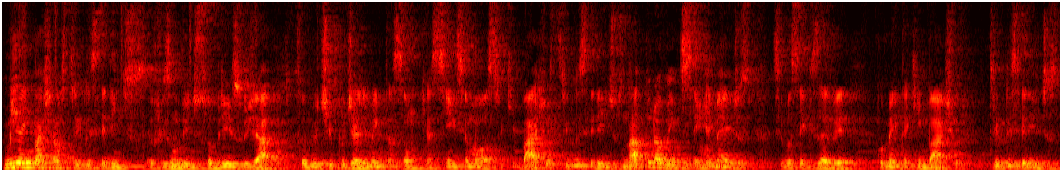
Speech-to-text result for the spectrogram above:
mira em baixar os triglicerídeos. Eu fiz um vídeo sobre isso já, sobre o tipo de alimentação que a ciência mostra, que baixa os triglicerídeos naturalmente sem remédios. Se você quiser ver, comenta aqui embaixo, triglicerídeos,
